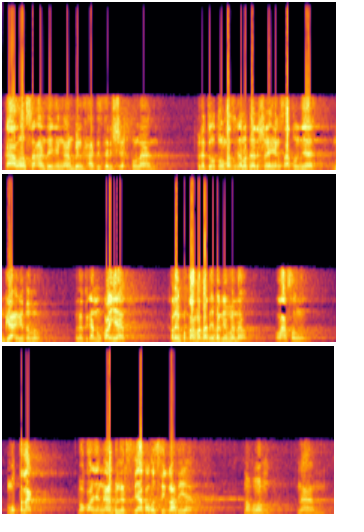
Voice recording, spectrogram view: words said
kalau seandainya ngambil hadis dari Syekh fulan. Berarti otomatis kalau dari Syekh yang satunya enggak gitu loh. Berarti kan muqayyad. Kalau yang pertama tadi bagaimana? Langsung mutlak. Pokoknya ngambil dari siapa pun sikoh dia. Mahfum? Nah.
